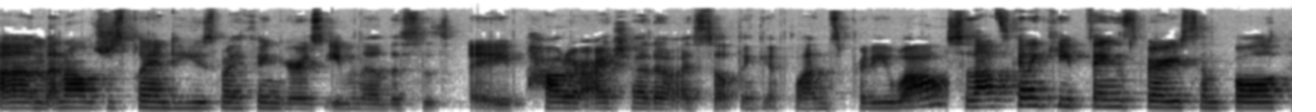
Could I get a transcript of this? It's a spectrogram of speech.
Um, and I'll just plan to use my fingers even though this is a powder eyeshadow, I still think it blends pretty well. So that's gonna keep things very simple.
